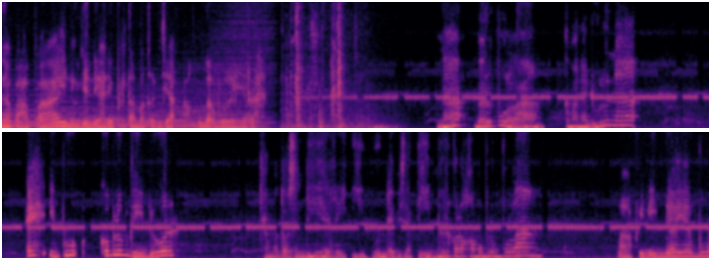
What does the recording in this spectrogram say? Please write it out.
Gak apa-apa, ini ujian di hari pertama kerja. Aku gak boleh nyerah. Nak, baru pulang. Ke mana dulu, nak? Eh, Ibu. Kok belum tidur? Kamu tahu sendiri, ibu nggak bisa tidur kalau kamu belum pulang. Maafin Indah ya, Bu.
